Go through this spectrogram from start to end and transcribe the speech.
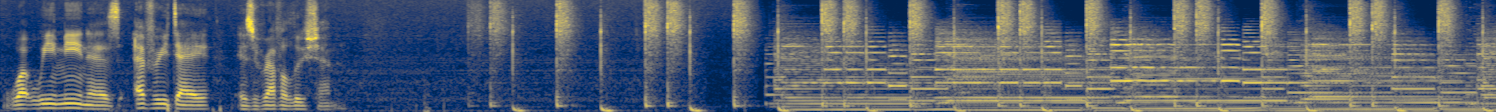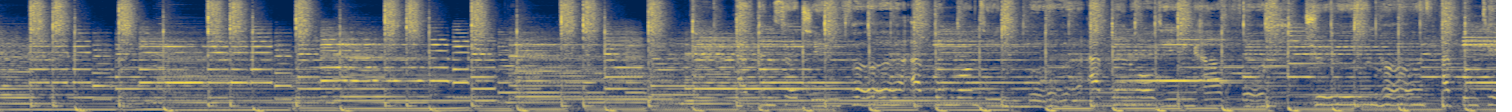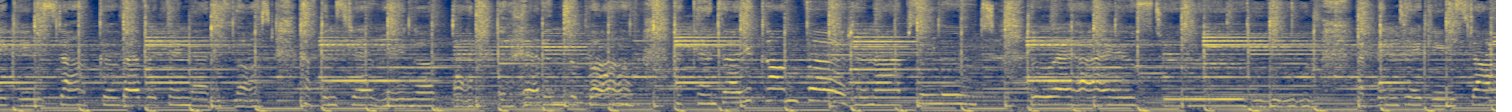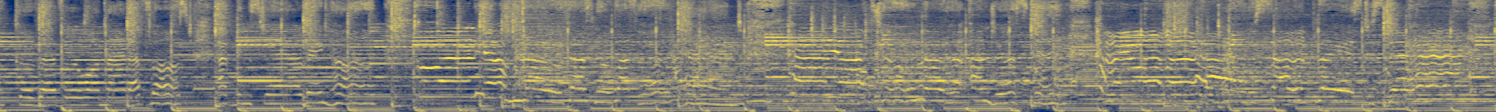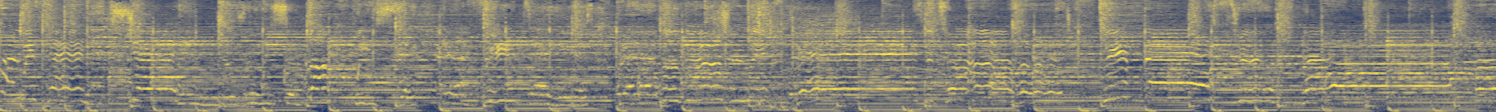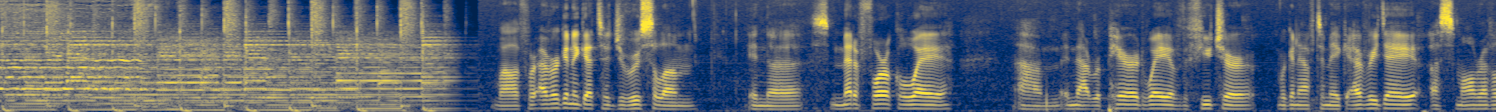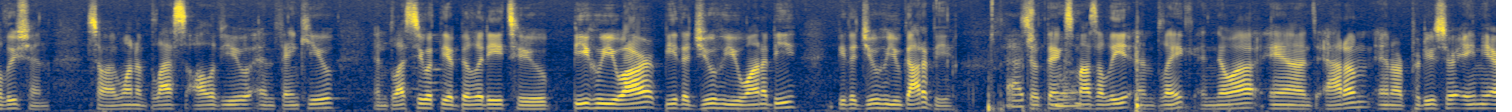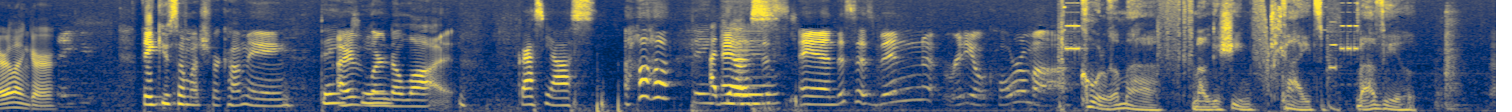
what we mean is every day is revolution. Well, if we're ever going to get to Jerusalem in the metaphorical way, um, in that repaired way of the future, we're going to have to make every day a small revolution. So I want to bless all of you and thank you, and bless you with the ability to be who you are, be the Jew who you want to be, be the Jew who you got to be. So thanks, Noah. Mazali and Blake and Noah and Adam and our producer Amy Erlanger. Thank you so much for coming. Thank I've you. learned a lot. Gracias. Adios. And, this has been Radio Kol Ramah. Koroma, מרגישים קיץ באוויר.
